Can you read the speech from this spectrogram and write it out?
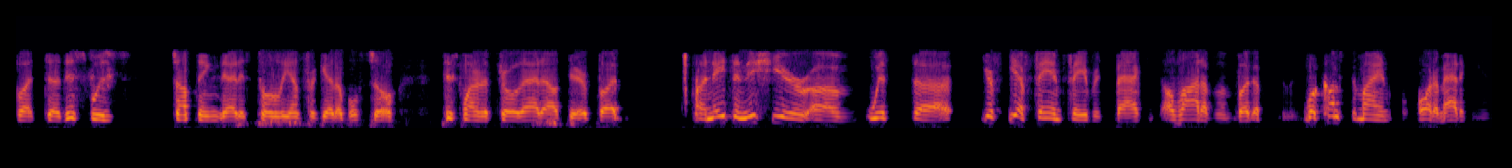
but uh, this was something that is totally unforgettable. So, just wanted to throw that out there. But uh, Nathan, this year um, with uh, your you have fan favorites back, a lot of them. But if, what comes to mind automatically is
